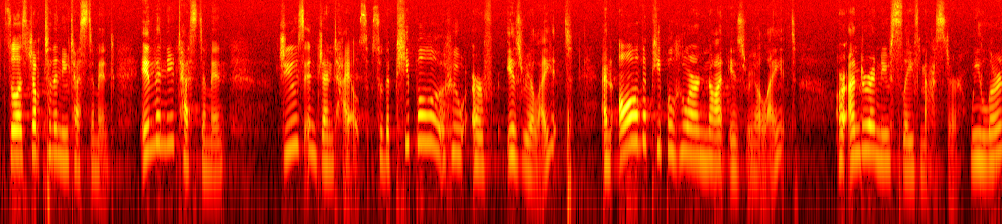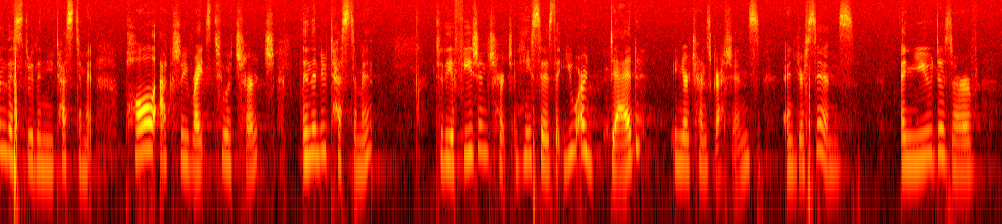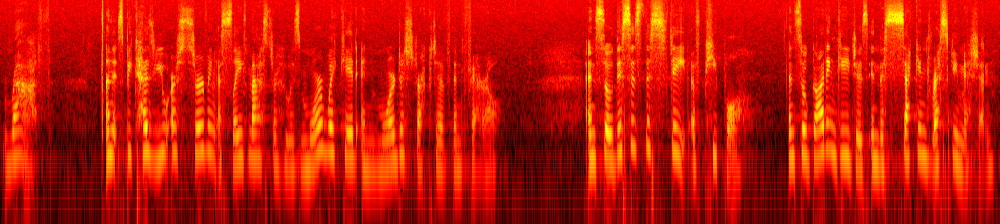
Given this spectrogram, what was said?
So, let's jump to the New Testament. In the New Testament, Jews and Gentiles, so the people who are Israelite and all the people who are not Israelite, are under a new slave master. We learn this through the New Testament. Paul actually writes to a church in the New Testament, to the Ephesian church, and he says that you are dead in your transgressions and your sins, and you deserve wrath. And it's because you are serving a slave master who is more wicked and more destructive than Pharaoh. And so this is the state of people. And so God engages in the second rescue mission.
